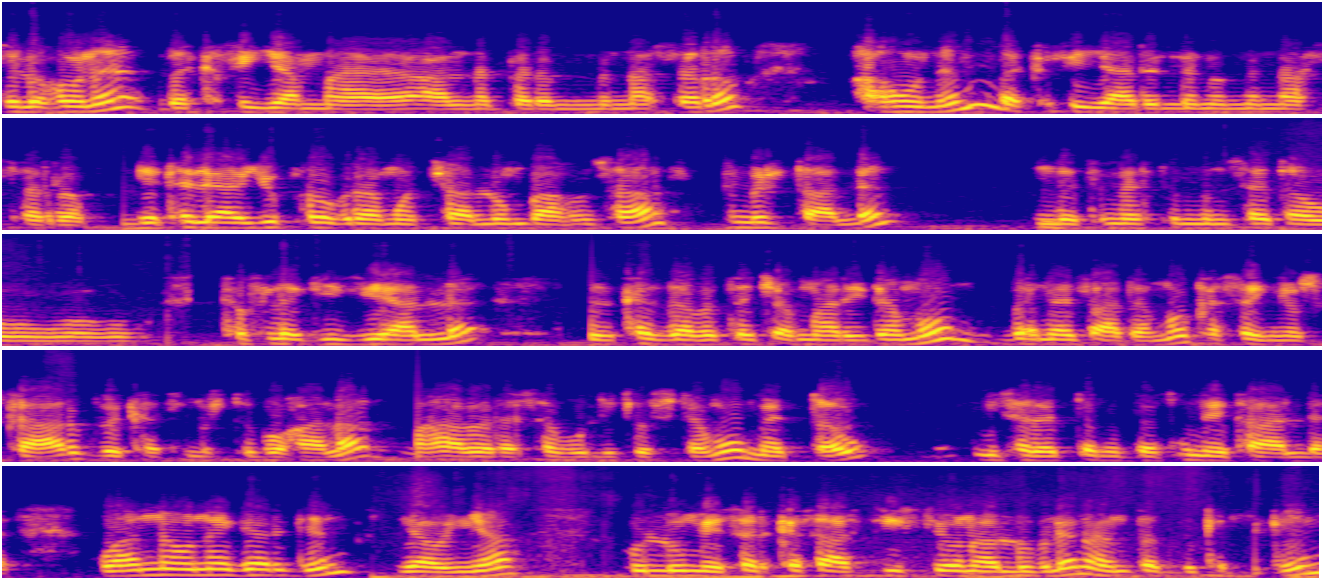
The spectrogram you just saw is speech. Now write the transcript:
ስለሆነ በክፍያም አልነበረም የምናሰራው። አሁንም በክፍያ አይደለም የምናሰራው። የተለያዩ ፕሮግራሞች አሉን። በአሁኑ ሰዓት ትምህርት አለን። እንደ ትምህርት የምንሰጠው ክፍለ ጊዜ አለ። ከዛ በተጨማሪ ደግሞ በነፃ ደግሞ ከሰኞ እስከ አርብ ከትምህርት በኋላ ማህበረሰቡ ልጆች ደግሞ መጠው የሚሰለጥኑበት ሁኔታ አለ። ዋናው ነገር ግን ያው እኛ ሁሉም የሰርከስ አርቲስት ይሆናሉ ብለን አንጠብቅም። ግን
